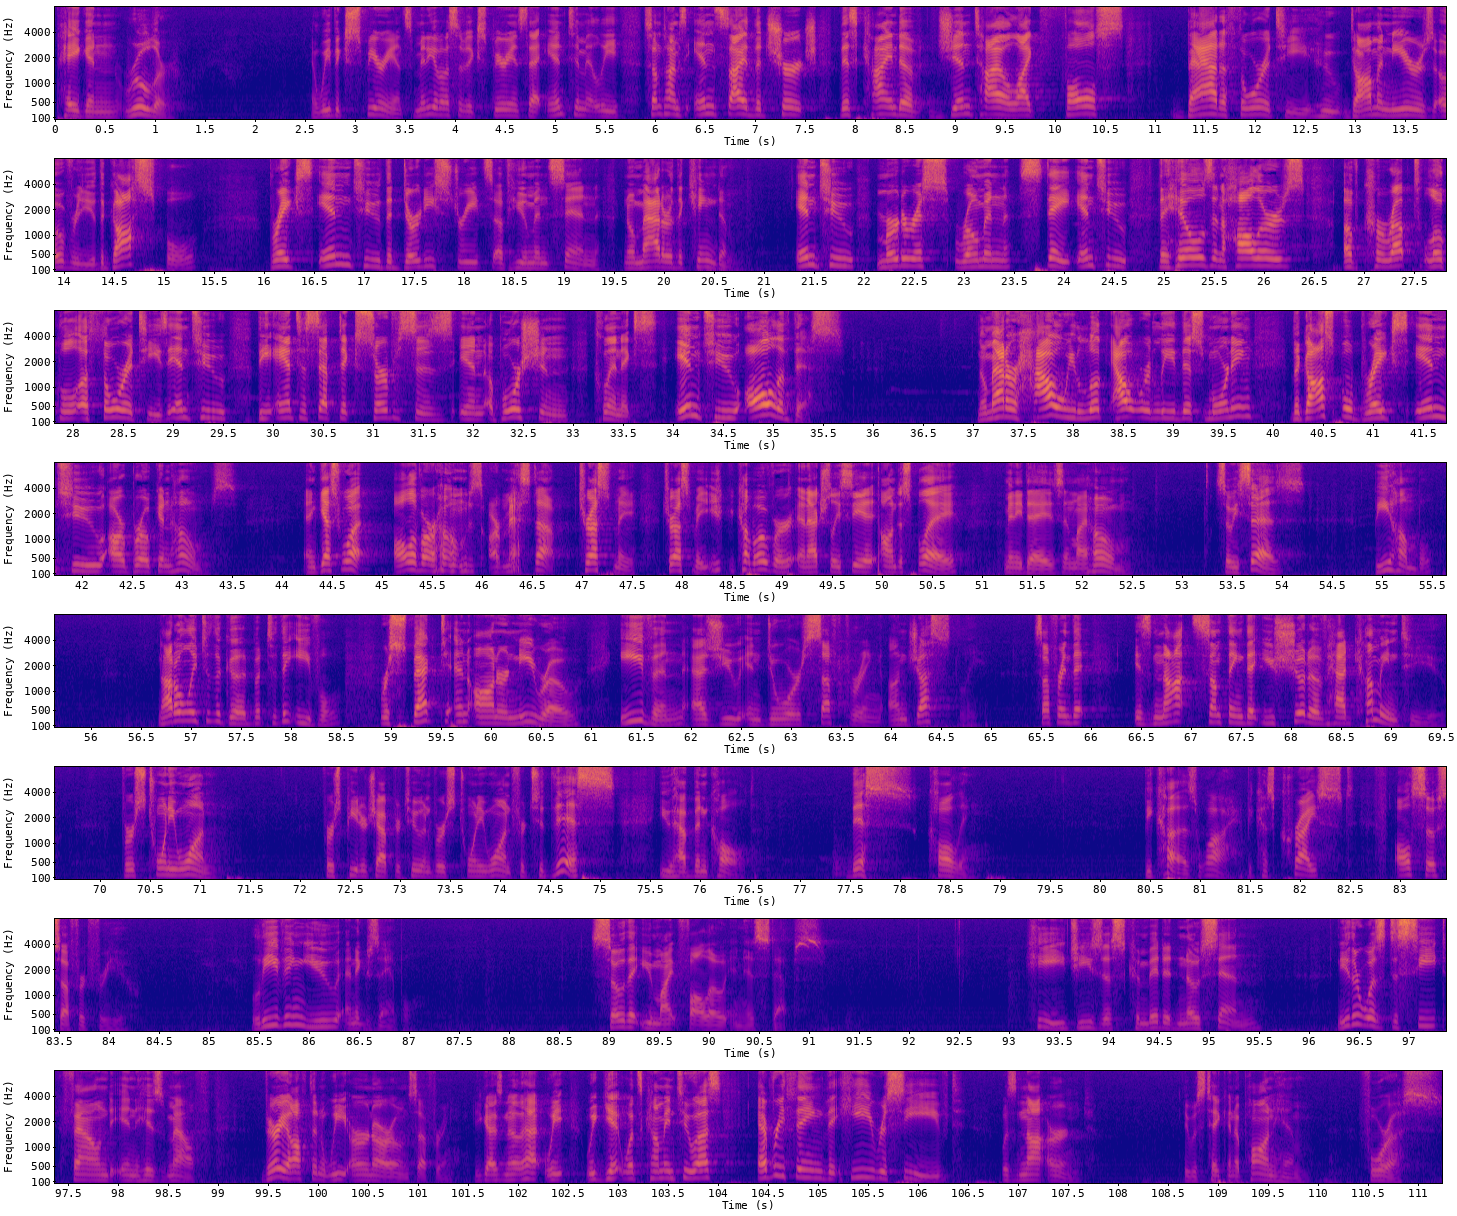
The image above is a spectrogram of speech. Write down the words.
pagan ruler. And we've experienced, many of us have experienced that intimately, sometimes inside the church, this kind of Gentile like false bad authority who domineers over you. The gospel breaks into the dirty streets of human sin, no matter the kingdom, into murderous Roman state, into the hills and hollers of corrupt local authorities, into the antiseptic services in abortion clinics, into all of this. No matter how we look outwardly this morning, the gospel breaks into our broken homes. And guess what? All of our homes are messed up. Trust me. Trust me. You can come over and actually see it on display many days in my home. So he says, Be humble not only to the good, but to the evil. Respect and honor Nero, even as you endure suffering unjustly. Suffering that is not something that you should have had coming to you. Verse 21. 1 Peter chapter 2 and verse 21. For to this you have been called. This calling. Because, why? Because Christ also suffered for you leaving you an example so that you might follow in his steps. He, Jesus, committed no sin, neither was deceit found in his mouth. Very often we earn our own suffering. You guys know that? We, we get what's coming to us. Everything that he received was not earned, it was taken upon him for us.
